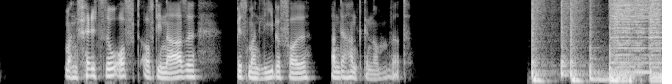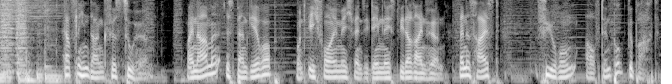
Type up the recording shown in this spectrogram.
Man fällt so oft auf die Nase, bis man liebevoll an der Hand genommen wird. Herzlichen Dank fürs Zuhören. Mein Name ist Bernd Gerob und ich freue mich, wenn Sie demnächst wieder reinhören, wenn es heißt Führung auf den Punkt gebracht.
